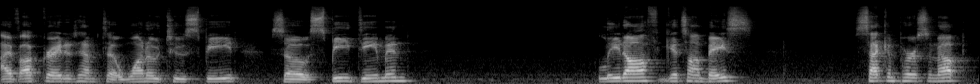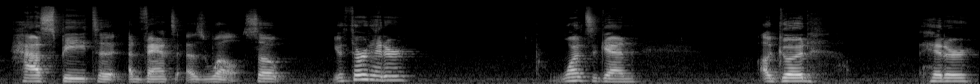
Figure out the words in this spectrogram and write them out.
I've upgraded him to 102 speed. So speed demon, leadoff gets on base. Second person up, has speed to advance as well. So your third hitter, once again, a good hitter,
